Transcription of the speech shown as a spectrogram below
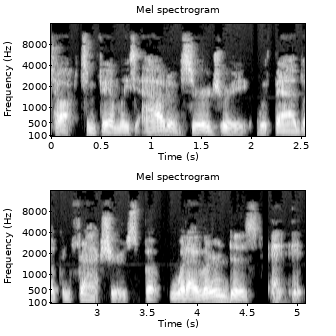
talked some families out of surgery with bad looking fractures. But what I learned is it,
